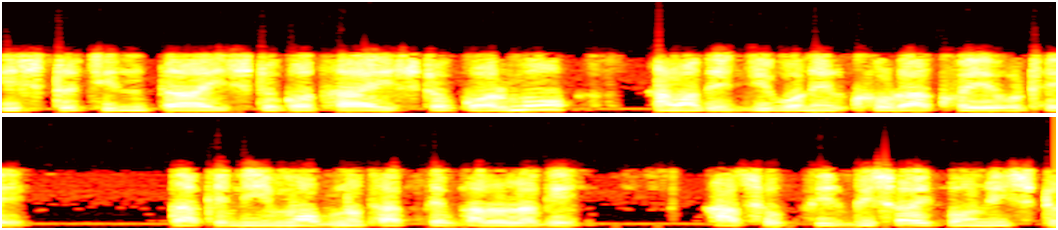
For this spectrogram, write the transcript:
ইষ্ট চিন্তা, ইষ্ট কথা, ইষ্ট কর্ম আমাদের জীবনের খোরাক হয়ে ওঠে। তাকে নিয়ে মগ্ন থাকতে ভালো লাগে। আসক্তির বিষয় কোন ইষ্ট?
